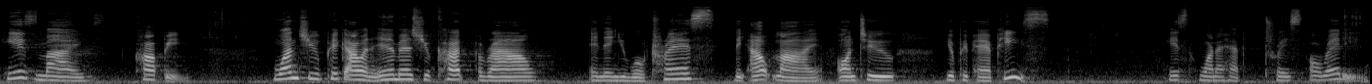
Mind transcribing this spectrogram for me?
Here's my copy. Once you pick out an image, you cut around and then you will trace the outline onto your prepared piece. Here's one I have traced already.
